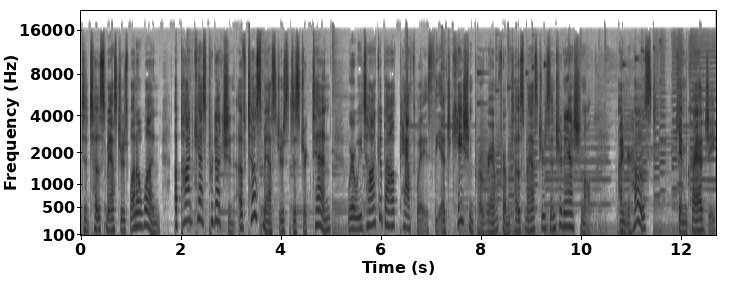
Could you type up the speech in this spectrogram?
to Toastmasters 101, a podcast production of Toastmasters District 10, where we talk about Pathways, the education program from Toastmasters International. I'm your host, Kim Craggy.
